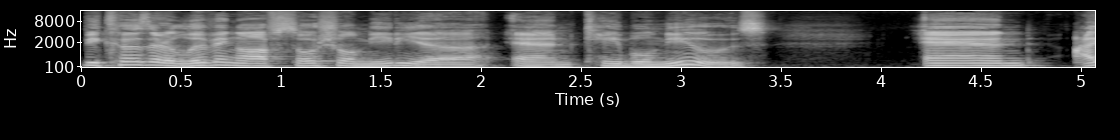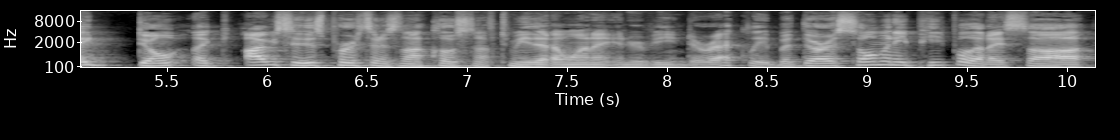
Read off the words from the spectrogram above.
because they're living off social media and cable news. And I don't like obviously this person is not close enough to me that I want to intervene directly, but there are so many people that I saw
